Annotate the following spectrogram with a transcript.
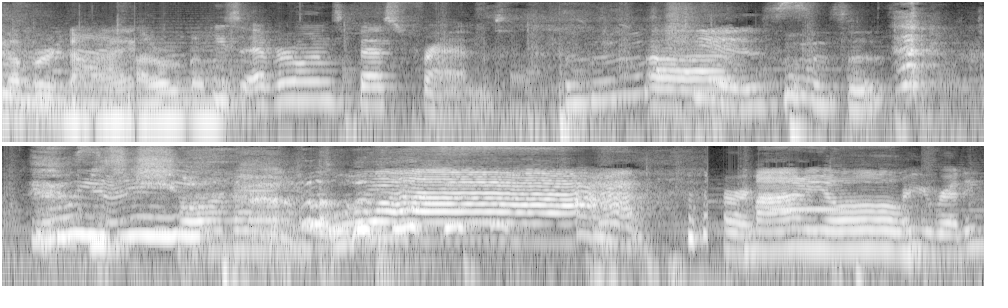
Number nine. I don't remember. He's everyone's best friend. he Uh, is. Who is it? Alright, Mario. are you ready?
